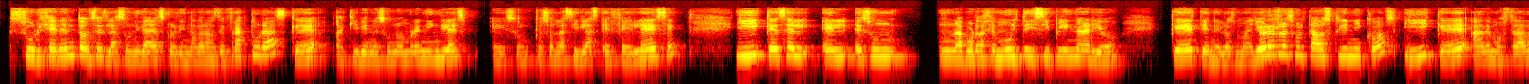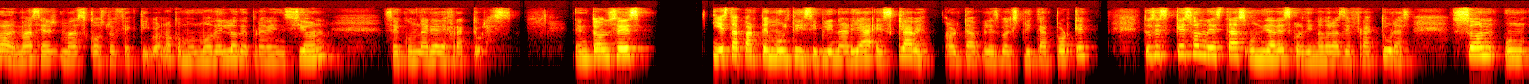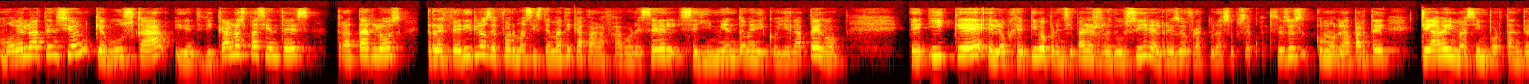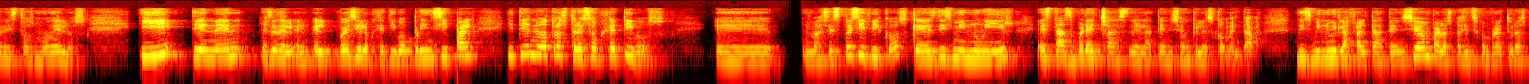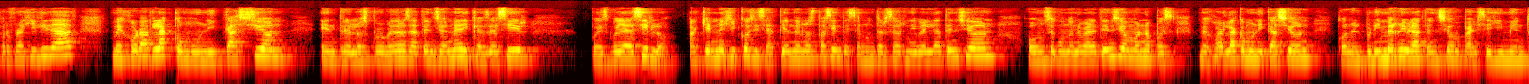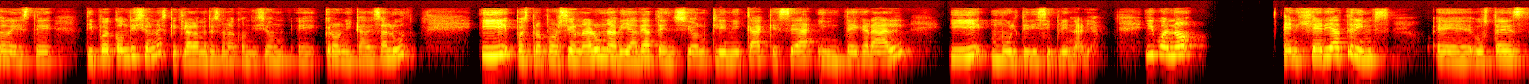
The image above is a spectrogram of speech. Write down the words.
surgen entonces las unidades coordinadoras de fracturas, que aquí viene su nombre en inglés, eh, que son las siglas FLS, y que es, el, el es un, un, abordaje multidisciplinario que tiene los mayores resultados clínicos y que ha demostrado además ser más costo efectivo, ¿no? como un modelo de prevención secundaria de fracturas. Entonces, y esta parte multidisciplinaria es clave. Ahorita les voy a explicar por qué. Entonces, ¿qué son estas unidades coordinadoras de fracturas? Son un modelo de atención que busca identificar a los pacientes, tratarlos, referirlos de forma sistemática para favorecer el seguimiento médico y el apego, eh, y que el objetivo principal es reducir el riesgo de fracturas subsecuentes. Eso es como la parte clave y más importante de estos modelos. Y tienen, ese es el, el, el objetivo principal, y tiene otros tres objetivos. Eh, más específicos, que es disminuir estas brechas de la atención que les comentaba. Disminuir la falta de atención para los pacientes con fracturas por fragilidad, mejorar la comunicación entre los proveedores de atención médica, es decir, pues voy a decirlo, aquí en México si se atienden los pacientes en un tercer nivel de atención o un segundo nivel de atención, bueno, pues mejorar la comunicación con el primer nivel de atención para el seguimiento de este tipo de condiciones, que claramente es una condición eh, crónica de salud y pues proporcionar una vía de atención clínica que sea integral y multidisciplinaria. Y bueno, en Geriatrims, eh, ustedes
